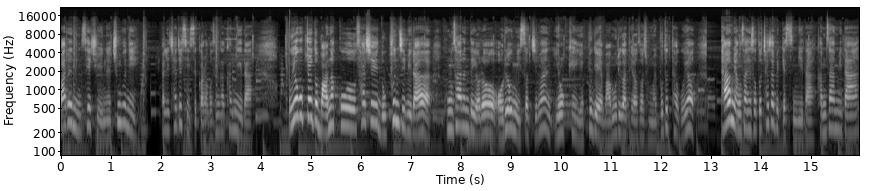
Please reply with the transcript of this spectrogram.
빠른 새 주인을 충분히 빨리 찾을 수 있을 거라고 생각합니다. 우여곡절도 많았고 사실 높은 집이라 공사하는데 여러 어려움이 있었지만 이렇게 예쁘게 마무리가 되어서 정말 뿌듯하고요. 다음 영상에서 또 찾아뵙겠습니다. 감사합니다.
